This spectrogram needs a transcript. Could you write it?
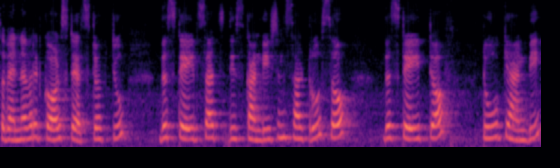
So whenever it calls test of 2 the state such these conditions are true. So the state of 2 can be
